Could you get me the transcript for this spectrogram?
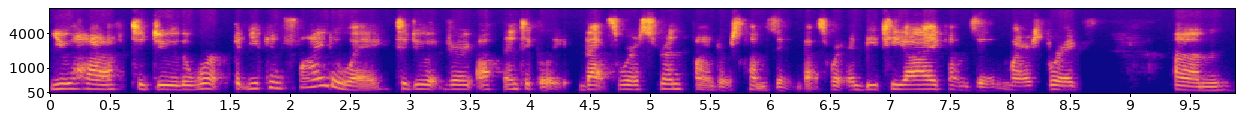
You have to do the work, but you can find a way to do it very authentically. That's where Strength Finders comes in. That's where MBTI comes in, Myers Briggs. Um,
